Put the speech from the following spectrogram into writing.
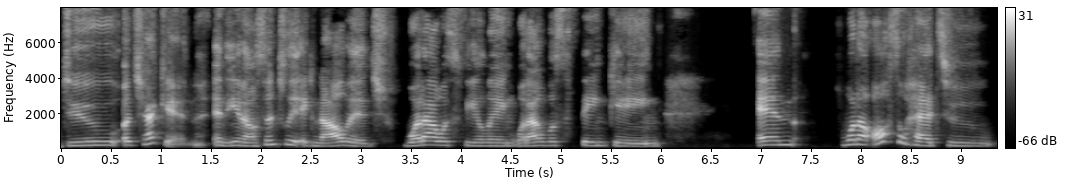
do a check in and, you know, essentially acknowledge what I was feeling, what I was thinking. And what I also had to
